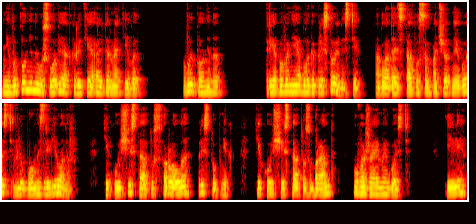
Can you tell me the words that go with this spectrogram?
не выполнены условия открытия альтернативы. Выполнено. Требование благопристойности – обладать статусом «почетный гость» в любом из регионов. Текущий статус Ролла – преступник. Текущий статус Бранд – уважаемый гость. Или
